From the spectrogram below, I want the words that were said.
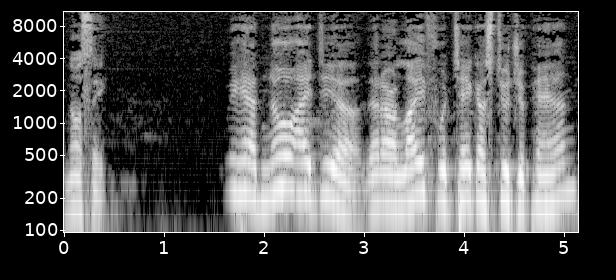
No sé. We had no idea that our life would take us to Japan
